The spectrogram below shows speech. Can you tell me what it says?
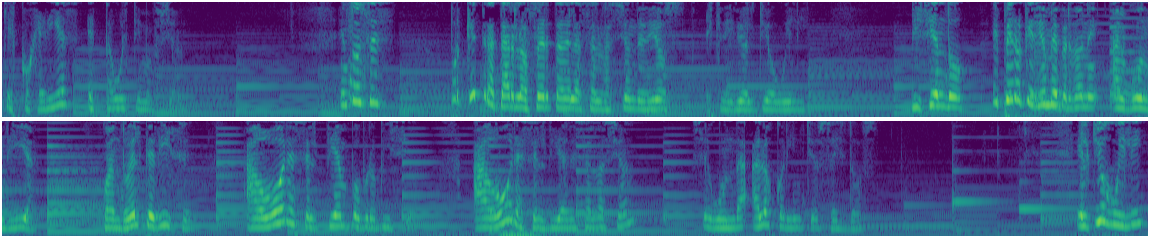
que escogerías esta última opción. Entonces, ¿por qué tratar la oferta de la salvación de Dios? escribió el tío Willy, diciendo, espero que Dios me perdone algún día, cuando Él te dice, ahora es el tiempo propicio, ahora es el día de salvación. Segunda a los Corintios 6.2. El tío Willy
